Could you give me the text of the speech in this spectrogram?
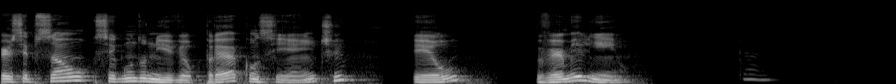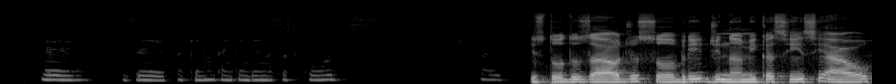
Percepção segundo nível pré-consciente, eu, vermelhinho. Tá. É, Zé, para quem não está entendendo essas cores, que faz? Estudos áudios sobre dinâmica ciencial,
